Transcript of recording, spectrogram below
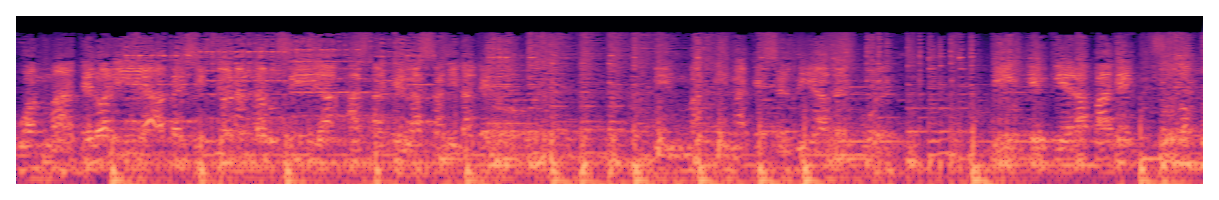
Juanma que lo haría, persistió en Andalucía hasta que la sanidad quedó. Imagina que es el día después y quien quiera pague su doctor.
